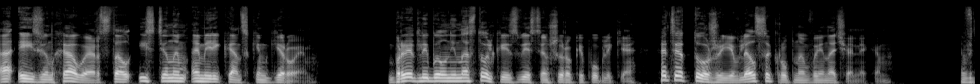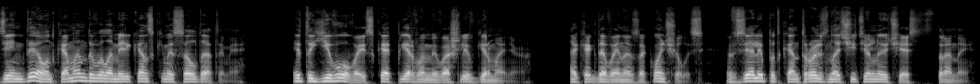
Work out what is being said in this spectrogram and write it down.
а Эйзенхауэр стал истинным американским героем. Брэдли был не настолько известен широкой публике, хотя тоже являлся крупным военачальником. В день Д он командовал американскими солдатами. Это его войска первыми вошли в Германию. А когда война закончилась, взяли под контроль значительную часть страны.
